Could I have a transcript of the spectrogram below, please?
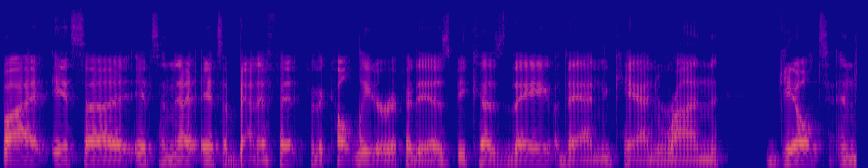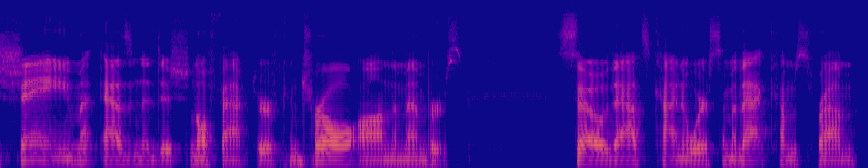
but it's a it's a it's a benefit for the cult leader if it is because they then can run guilt and shame as an additional factor of control on the members. So that's kind of where some of that comes from.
